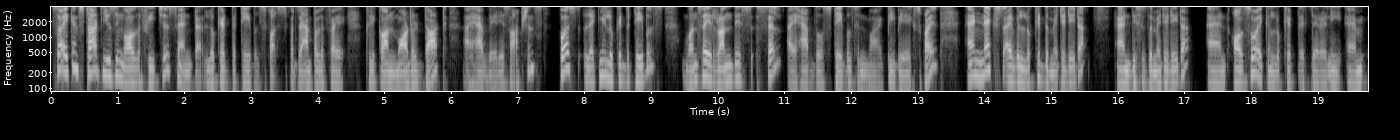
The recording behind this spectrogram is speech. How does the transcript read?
So I can start using all the features and uh, look at the tables first. For example, if I click on model dot, I have various options. First, let me look at the tables. Once I run this cell, I have those tables in my PBIX file. And next, I will look at the metadata. And this is the metadata. And also, I can look at if there are any um,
